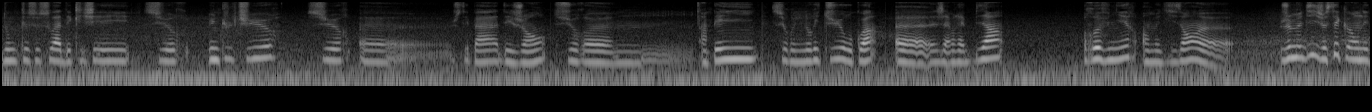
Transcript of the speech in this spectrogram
Donc que ce soit des clichés sur une culture, sur euh, je sais pas, des gens, sur euh, un pays, sur une nourriture ou quoi, euh, j'aimerais bien revenir en me disant. je me dis, je sais qu'on est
